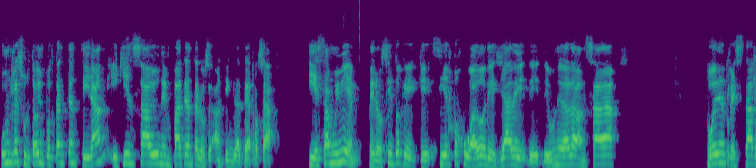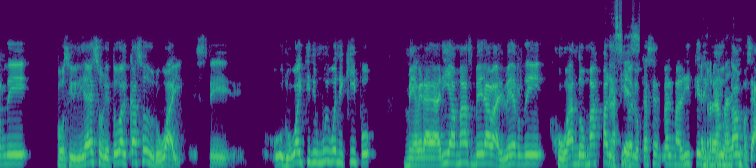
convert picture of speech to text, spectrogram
un resultado importante ante Irán y quién sabe un empate ante, los, ante Inglaterra. O sea, y está muy bien, pero siento que, ciertos jugadores ya de, una edad avanzada pueden restarle posibilidades, sobre todo al caso de Uruguay. Este, Uruguay tiene un muy buen equipo. Me agradaría más ver a Valverde jugando más parecido a lo que hace el Real Madrid que en el, medio campo. O sea,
